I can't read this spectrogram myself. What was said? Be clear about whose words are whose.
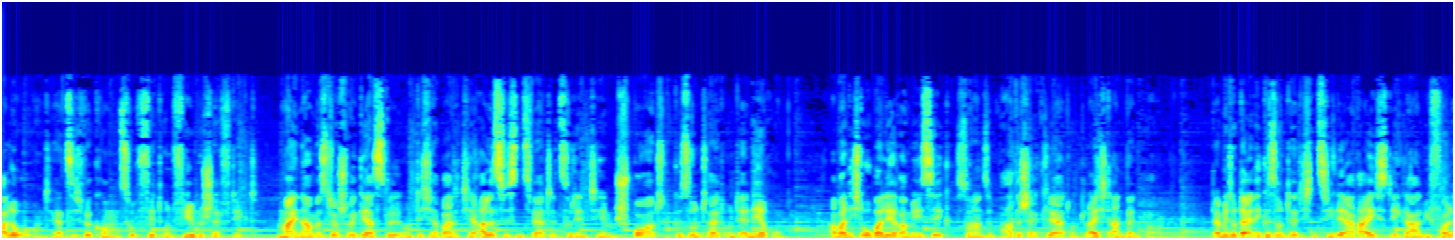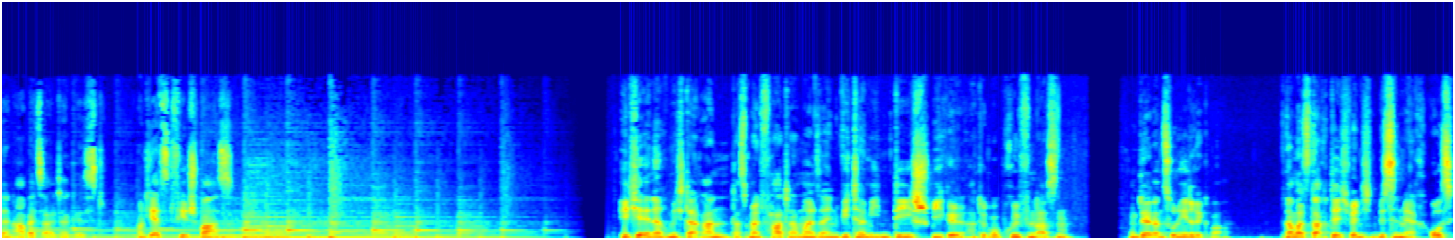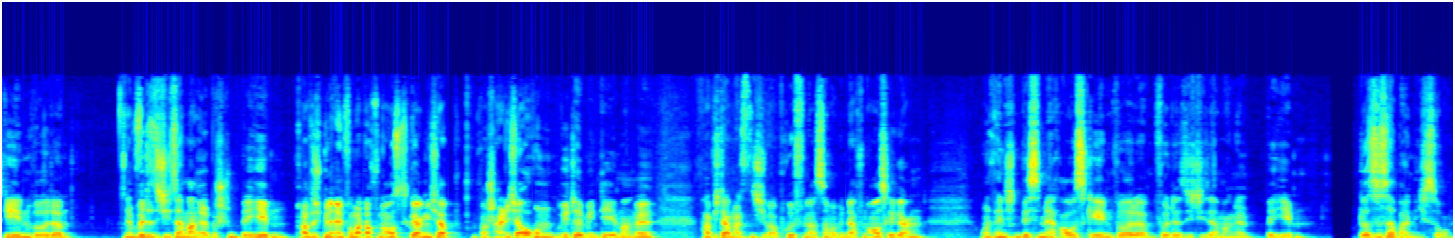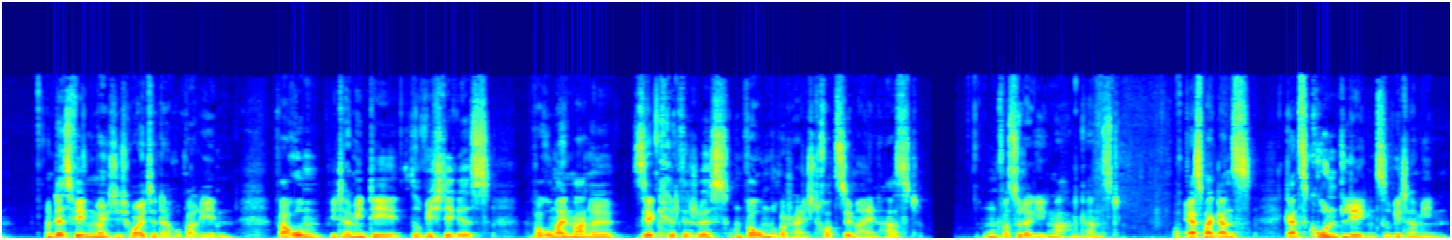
Speaker 1: Hallo und herzlich willkommen zu Fit und viel beschäftigt. Mein Name ist Joshua Gerstl und dich erwartet hier alles Wissenswerte zu den Themen Sport, Gesundheit und Ernährung. Aber nicht oberlehrermäßig, sondern sympathisch erklärt und leicht anwendbar. Damit du deine gesundheitlichen Ziele erreichst, egal wie voll dein Arbeitsalltag ist. Und jetzt viel Spaß! Ich erinnere mich daran, dass mein Vater mal seinen Vitamin D-Spiegel hat überprüfen lassen. Und der dann zu niedrig war. Damals dachte ich, wenn ich ein bisschen mehr rausgehen würde, dann würde sich dieser Mangel bestimmt beheben. Also ich bin einfach mal davon ausgegangen, ich habe wahrscheinlich auch einen Vitamin D-Mangel. Habe ich damals nicht überprüfen lassen, aber bin davon ausgegangen. Und wenn ich ein bisschen mehr rausgehen würde, würde sich dieser Mangel beheben. Das ist aber nicht so. Und deswegen möchte ich heute darüber reden, warum Vitamin D so wichtig ist, warum ein Mangel sehr kritisch ist und warum du wahrscheinlich trotzdem einen hast und was du dagegen machen kannst. Erstmal ganz, ganz grundlegend zu Vitaminen.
